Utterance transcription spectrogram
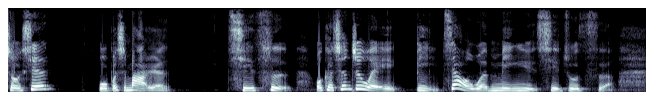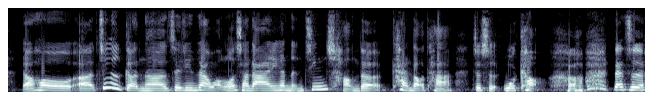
首先，我不是骂人；其次，我可称之为比较文明语气助词。然后，呃，这个梗呢，最近在网络上大家应该能经常的看到它，就是我靠，但是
